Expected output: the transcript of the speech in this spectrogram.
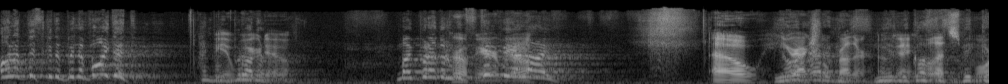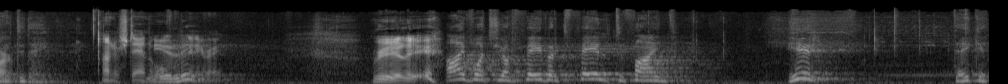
All of this could have been avoided! And Be my a brother, weirdo. my brother Grow would up here, still be bro. alive! Oh, your, Your actual arrogance brother. nearly Okay, cost well that's more today. understandable Nearly? at any rate. Really? I've what your favorite failed to find. Here, take it.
